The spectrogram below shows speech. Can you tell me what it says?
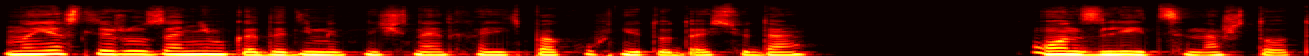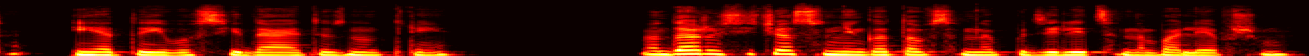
Но я слежу за ним, когда Демид начинает ходить по кухне туда-сюда. Он злится на что-то, и это его съедает изнутри. Но даже сейчас он не готов со мной поделиться наболевшим,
